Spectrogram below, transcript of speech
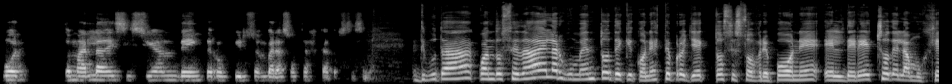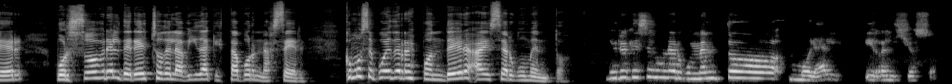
por tomar la decisión de interrumpir su embarazo hasta las 14 semanas. Diputada, cuando se da el argumento de que con este proyecto se sobrepone el derecho de la mujer por sobre el derecho de la vida que está por nacer, ¿cómo se puede responder a ese argumento? Yo creo que ese es un argumento moral y religioso.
